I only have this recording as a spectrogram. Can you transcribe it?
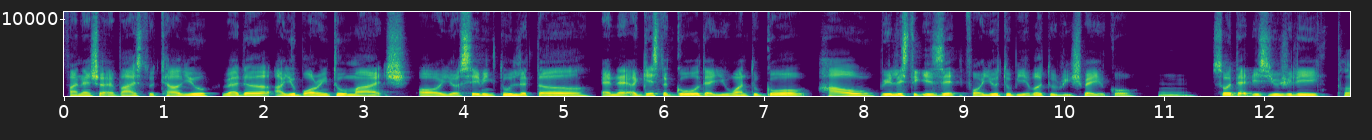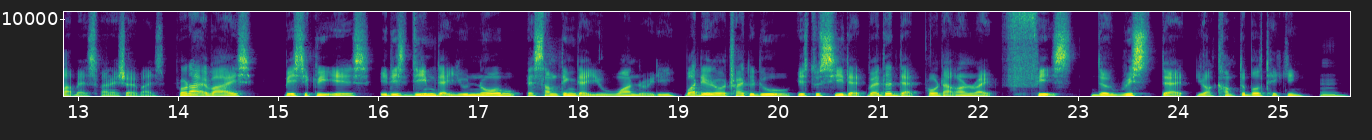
financial advice to tell you whether are you borrowing too much or you're saving too little, and then against the goal that you want to go, how realistic is it for you to be able to reach where you go? Mm. So that is usually clubbed as financial advice. Product advice basically is it is deemed that you know there's something that you want already. What they will try to do is to see that whether that product on right fits the risk that you are comfortable taking. Mm.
